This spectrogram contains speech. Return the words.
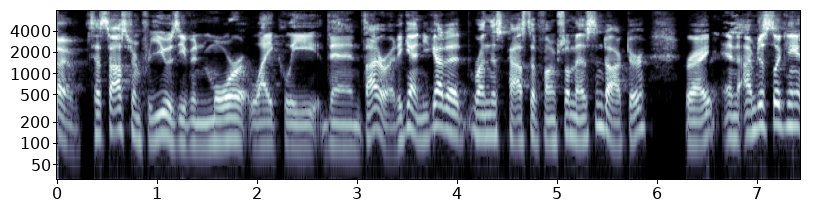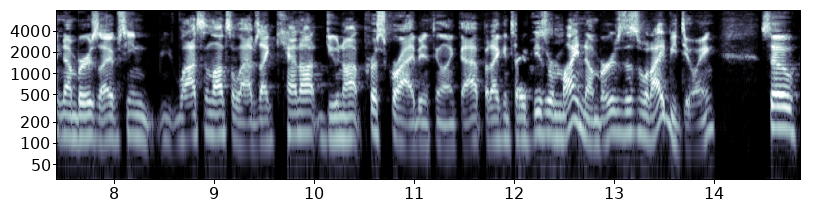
Oh, testosterone for you is even more likely than thyroid. Again, you got to run this past a functional medicine doctor, right? And I'm just looking at numbers. I've seen lots and lots of labs. I cannot, do not prescribe anything like that, but I can tell you if these were my numbers, this is what I'd be doing. So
